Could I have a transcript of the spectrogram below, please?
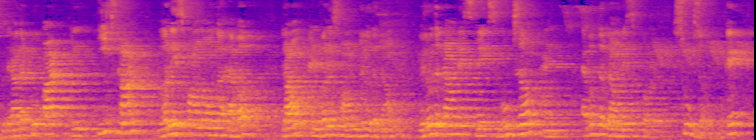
So there are the two parts in each plant. One is found on the above ground and one is found below the ground. Below the ground is makes root zone and above the ground is called shoot zone. Okay,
